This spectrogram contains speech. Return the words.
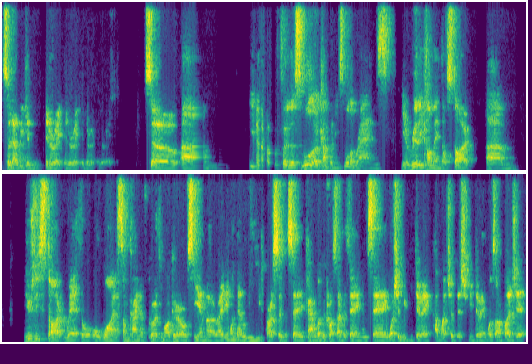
so that we can iterate, iterate, iterate, iterate. So, um, you know, for the smaller companies, smaller brands, you know, really common, they'll start um, usually start with or, or want some kind of growth marketer or CMO, right? They want that lead person to say, kind of look across everything and say, what should we be doing? How much of this should we be doing? What's our budget?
